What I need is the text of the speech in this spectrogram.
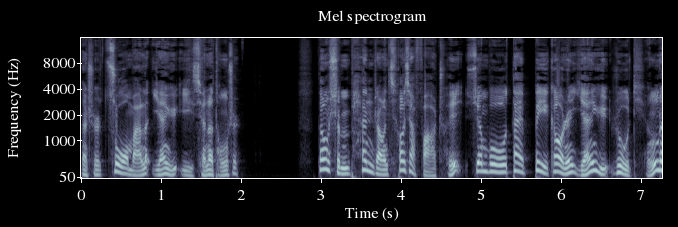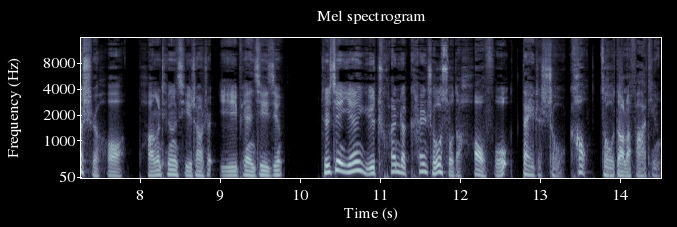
那是坐满了言语以前的同事。当审判长敲下法锤，宣布带被告人言语入庭的时候。旁听席上是一片寂静，只见言语穿着看守所的号服，戴着手铐，走到了法庭。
